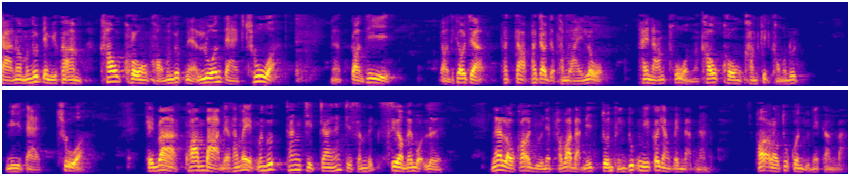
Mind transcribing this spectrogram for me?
กาลว่ามนุษย์ยังมีความเข้าโครงของมนุษย์เนี่ยล้วนแต่ชั่วนะก่อนที่ก่อนที่เขาจะพระเจ้าพระเจ้าจะทำลายโลก ให้น้ำท่วมเข้าโครงความคิดของมนุษย์ มีแต่ชั่ว เห็นว่าความบาปเนี่ยทำให้มนุษย์ทั้งจิตใจทั้งจิตสำนึกเสื่อมไปหมดเลย และเราก็อยู่ในภาวะแบบนี้จนถึงยุคนี้ก็ยังเป็นแบบนั้น เพราะเราทุกคนอยู่ในการบาป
